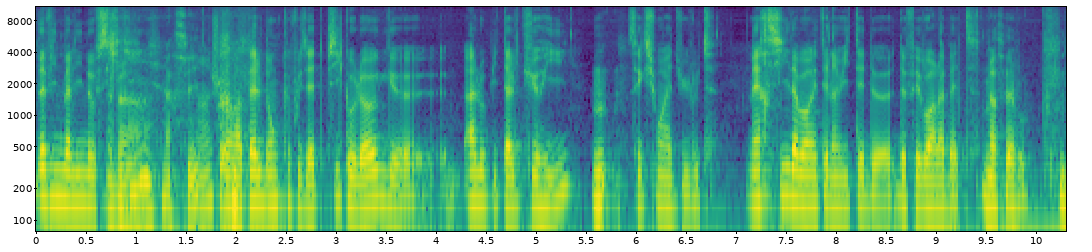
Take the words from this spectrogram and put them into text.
David Eh Malinowski. ben, merci. Hein, je rappelle donc que vous êtes psychologue euh, à l'hôpital Curie, Mm. section adulte. Merci d'avoir été l'invité de, de Fait voir la bête. Merci à vous.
